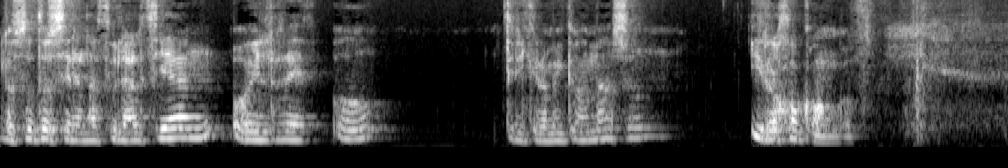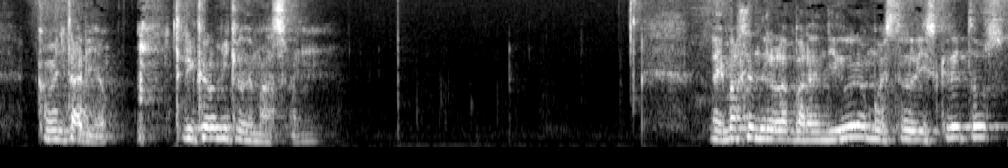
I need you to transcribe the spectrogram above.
Los otros eran azul alcián, oil red o tricrómico de Mason y rojo Congo. Comentario. Tricrómico de Mason. La imagen de la lámpara hendidura muestra discretos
